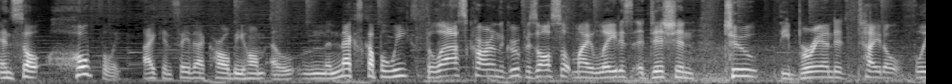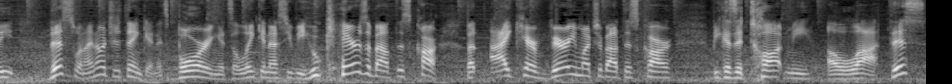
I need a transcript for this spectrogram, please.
And so hopefully I can say that car will be home in the next couple weeks. The last car in the group is also my latest addition to the branded title fleet. This one, I know what you're thinking. It's boring, it's a Lincoln SUV. Who cares about this car? But I care very much about this car because it taught me a lot. This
